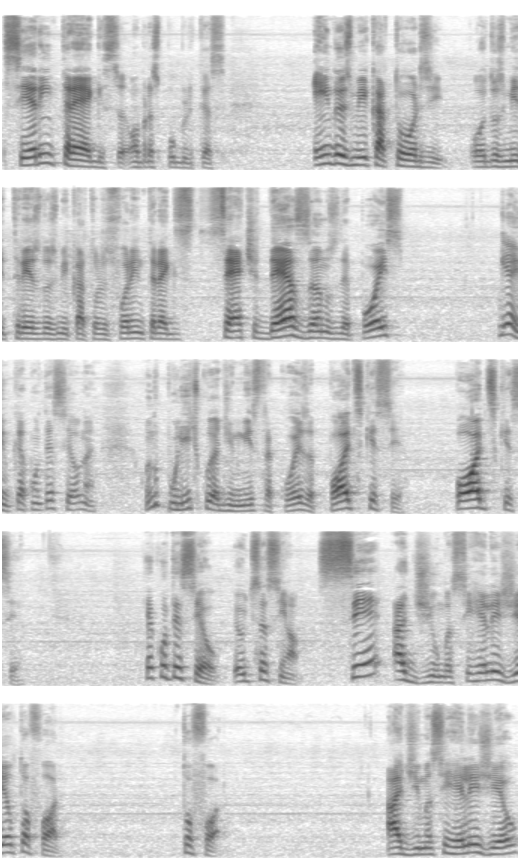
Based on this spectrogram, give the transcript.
ser entregues obras públicas em 2014 ou 2013, 2014 foram entregues 7, 10 anos depois. E aí o que aconteceu, né? Quando o político administra coisa, pode esquecer. Pode esquecer. O que aconteceu? Eu disse assim, ó, se a Dilma se reeleger, eu tô fora. Tô fora. A Dilma se reelegeu.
